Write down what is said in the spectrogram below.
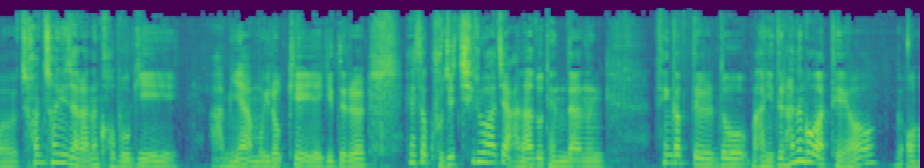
뭐 천천히 자라는 거북이 암이야 뭐 이렇게 얘기들을 해서 굳이 치료하지 않아도 된다는 생각들도 많이들 하는 것 같아요. 어,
